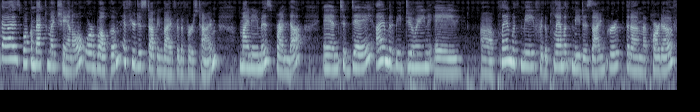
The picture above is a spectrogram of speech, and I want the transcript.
guys, welcome back to my channel, or welcome if you're just stopping by for the first time. My name is Brenda, and today I am going to be doing a uh, Plan With Me for the Plan With Me design group that I'm a part of,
